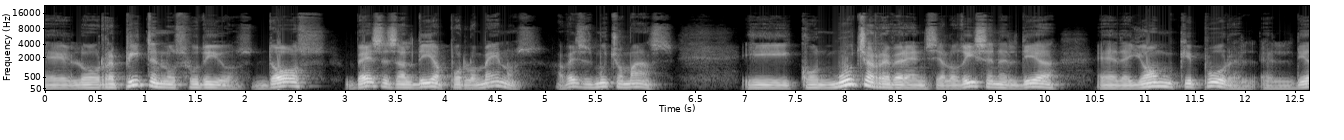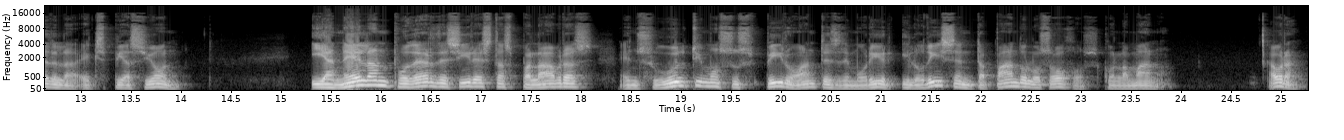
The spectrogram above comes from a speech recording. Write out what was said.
Eh, lo repiten los judíos dos veces al día por lo menos, a veces mucho más, y con mucha reverencia lo dicen el día eh, de Yom Kippur, el día de la expiación, y anhelan poder decir estas palabras en su último suspiro antes de morir, y lo dicen tapando los ojos con la mano. Ahora,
